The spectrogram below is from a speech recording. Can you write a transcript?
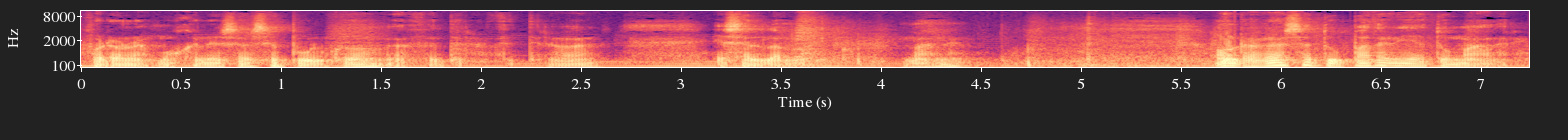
fueron las mujeres al sepulcro, etcétera, etcétera. Es el domingo, ¿vale? Honrarás a tu padre y a tu madre.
